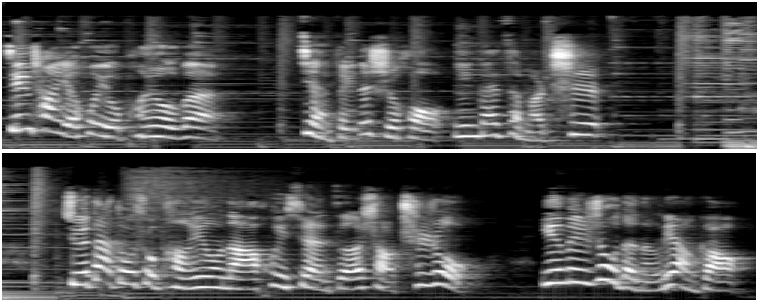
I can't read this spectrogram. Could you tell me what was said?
经常也会有朋友问，减肥的时候应该怎么吃？绝大多数朋友呢会选择少吃肉，因为肉的能量高。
